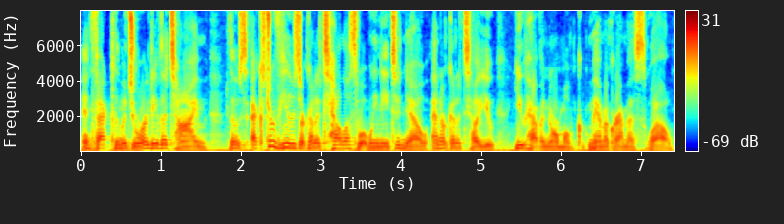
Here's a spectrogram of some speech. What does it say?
In fact, the majority of the time, those extra views are going to tell us what we need to know and are going to tell you you have a normal mammogram as well.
